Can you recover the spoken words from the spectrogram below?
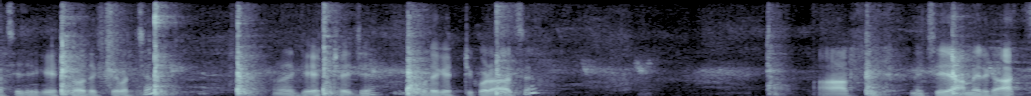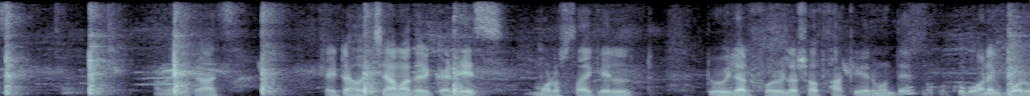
আছে যে গেটটাও দেখতে পাচ্ছেন। গেট, এই যে গেটটি করা আছে। আর নিচে আমের গাছ আমের গাছ। এটা হচ্ছে আমাদের garage motor cycle two wheeler four wheeler সব থাকে। এর মধ্যে খুব অনেক বড়।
